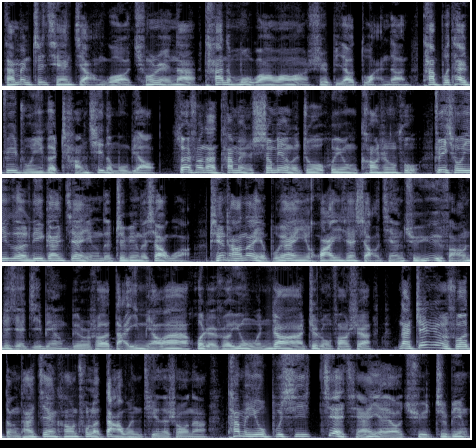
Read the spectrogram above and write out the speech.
咱们之前讲过，穷人呢，他的目光往往是比较短的，他不太追逐一个长期的目标。所以说呢，他们生病了之后会用抗生素，追求一个立竿见影的治病的效果。平常呢，也不愿意花一些小钱去预防这些疾病，比如说打疫苗啊，或者说用蚊帐啊这种方式。那真正说等他健康出了大问题的时候呢，他们又不惜借钱也要去治病。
